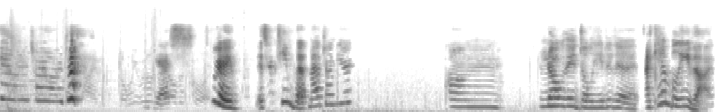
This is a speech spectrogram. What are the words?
Yeah, I'm try hard. Yes. okay. Is there team deathmatch on here? Um. No, they deleted it. I can't believe that.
